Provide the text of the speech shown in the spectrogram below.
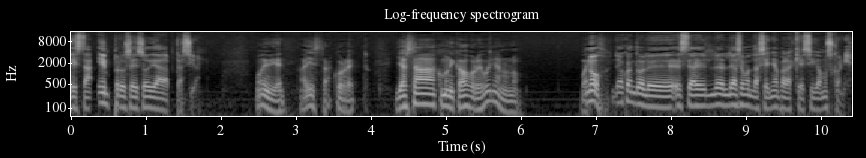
está en proceso de adaptación. Muy bien, ahí está, correcto. ¿Ya está comunicado Jorge William o no? No, ya cuando le, este, le, hacemos la seña para que sigamos con él.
